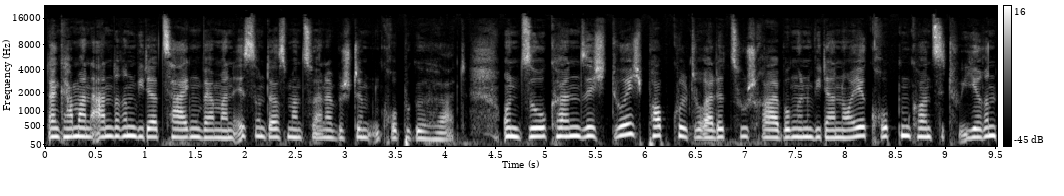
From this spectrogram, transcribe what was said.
dann kann man anderen wieder zeigen, wer man ist und dass man zu einer bestimmten Gruppe gehört. Und so können sich durch popkulturelle Zuschreibungen wieder neue Gruppen konstituieren,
